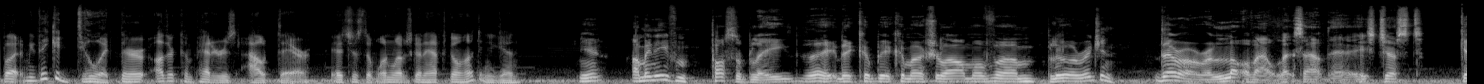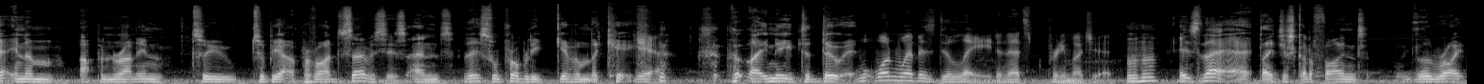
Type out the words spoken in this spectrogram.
But I mean, they could do it. There are other competitors out there. It's just that OneWeb's going to have to go hunting again. Yeah. I mean, even possibly they, there could be a commercial arm of um, Blue Origin. There are a lot of outlets out there. It's just getting them up and running to to be able to provide the services, and this will probably give them the kick Yeah. that they need to do it. OneWeb is delayed, and that's pretty much it. It's there. They just got to find the right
